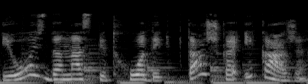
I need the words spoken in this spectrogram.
І ось до нас підходить пташка і каже:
